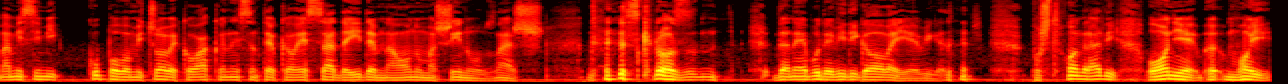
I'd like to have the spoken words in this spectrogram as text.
ma mislim i kupovo mi čovek ovako, nisam teo kao, e sad da idem na onu mašinu, znaš, skroz da ne bude vidi ga ovaj jebi ga. Pošto on radi, on je e, moj,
